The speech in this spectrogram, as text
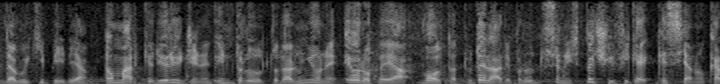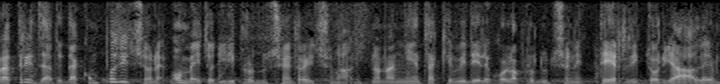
da, Wikipedia. È un marchio di origine introdotto dall'Unione Europea volto a tutelare produzioni specifiche che siano caratterizzate da composizione o metodi di produzione tradizionali. Non ha niente a che vedere con la produzione territoriale.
